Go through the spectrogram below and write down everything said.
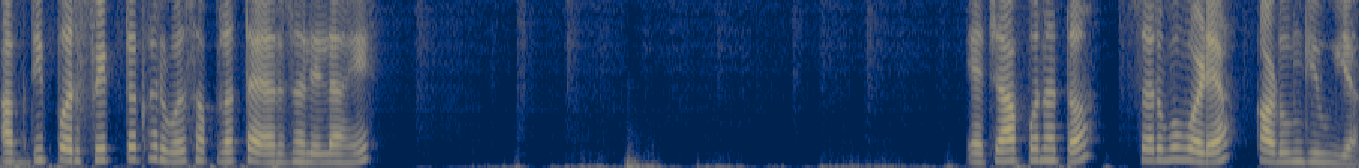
अगदी परफेक्ट खरवस आपला तयार झालेला आहे. याच्या आपण आता सर्व वड्या काढून घेऊया.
